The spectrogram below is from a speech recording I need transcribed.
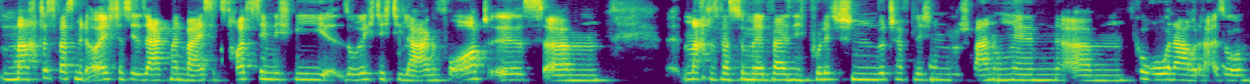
macht es was mit euch, dass ihr sagt, man weiß jetzt trotzdem nicht, wie so richtig die Lage vor Ort ist? Ähm, macht es was so mit, weiß nicht, politischen, wirtschaftlichen Spannungen, ähm, Corona oder also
